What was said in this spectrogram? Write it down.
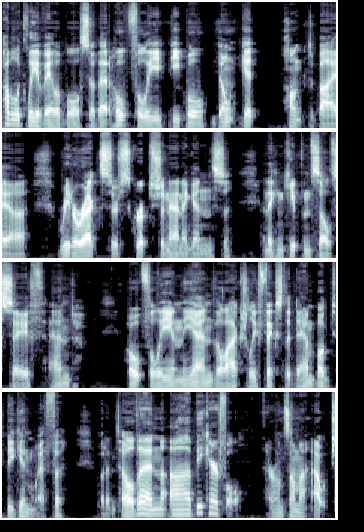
publicly available so that hopefully people don't get punked by uh, redirects or script shenanigans, and they can keep themselves safe, and hopefully in the end they'll actually fix the damn bug to begin with. But until then, uh, be careful. Aaron Sama out.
